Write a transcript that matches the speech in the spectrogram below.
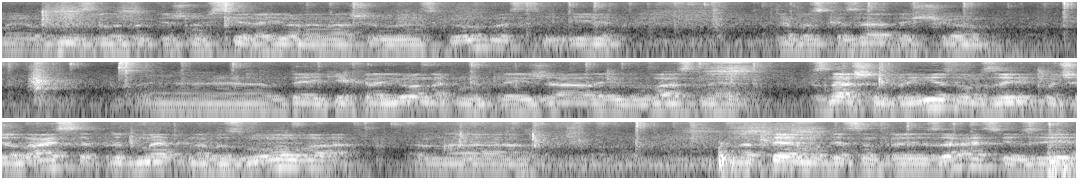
ми об'їздили фактично всі райони нашої Волинської області і треба сказати, що е, в деяких районах ми приїжджали, і, власне, з нашим приїздом почалася предметна розмова на, на тему децентралізації, взагалі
